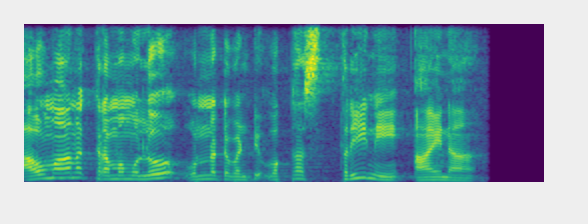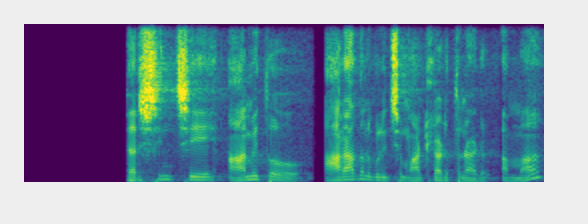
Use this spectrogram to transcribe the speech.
అవమాన క్రమములో ఉన్నటువంటి ఒక స్త్రీని ఆయన దర్శించి ఆమెతో ఆరాధన గురించి మాట్లాడుతున్నాడు. అమ్మా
